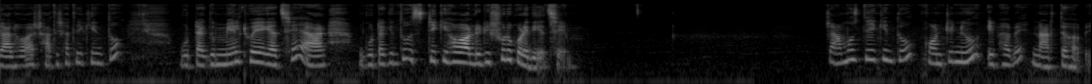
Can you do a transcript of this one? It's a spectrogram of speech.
জাল হওয়ার সাথে সাথে কিন্তু গুড়টা একদম মেল্ট হয়ে গেছে আর গুড়টা কিন্তু স্টিকি হওয়া অলরেডি শুরু করে দিয়েছে। চামচ দিয়ে কিন্তু কন্টিনিউ এভাবে নাড়তে হবে।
